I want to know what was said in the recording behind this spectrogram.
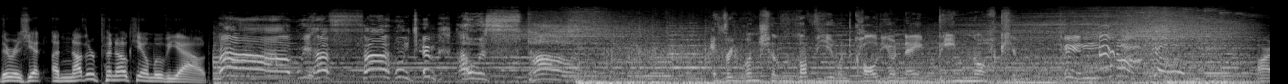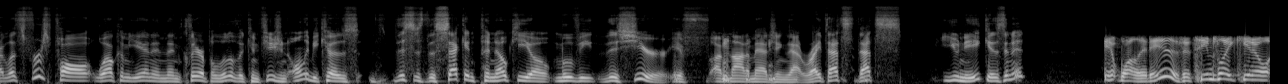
There is yet another Pinocchio movie out. Ah, we have found him, our star. Everyone shall love you and call your name Pinocchio. Pinocchio! All right, let's first, Paul, welcome you in and then clear up a little of the confusion, only because this is the second Pinocchio movie this year, if I'm not imagining that right. That's that's unique, isn't it? It, well, it is. It seems like you know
